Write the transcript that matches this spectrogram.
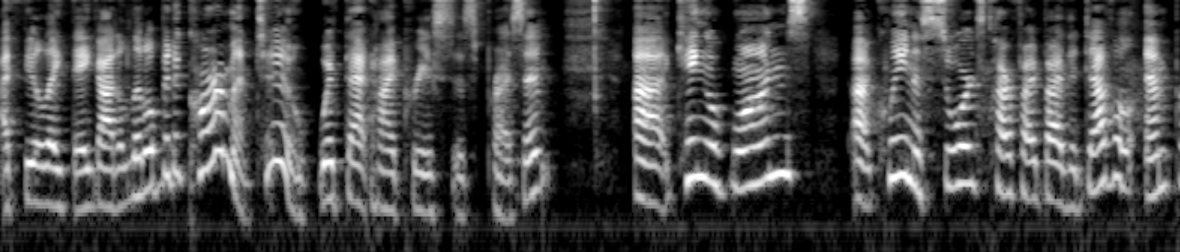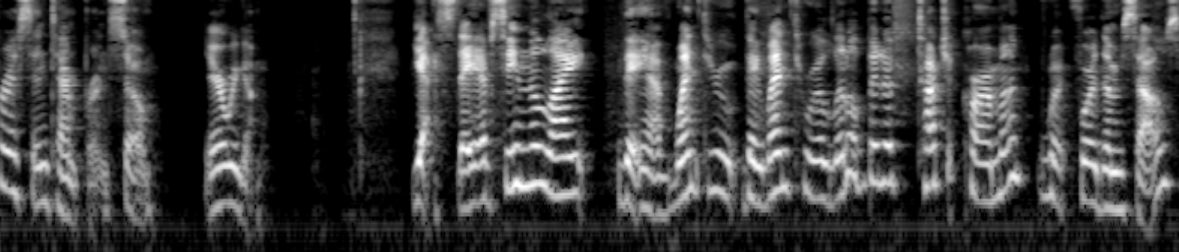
I feel like they got a little bit of karma, too, with that High Priestess present. Uh, King of Wands, uh, Queen of Swords, clarified by the Devil, Empress, and Temperance. So, there we go. Yes, they have seen the light. They have went through, they went through a little bit of touch of karma for themselves.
